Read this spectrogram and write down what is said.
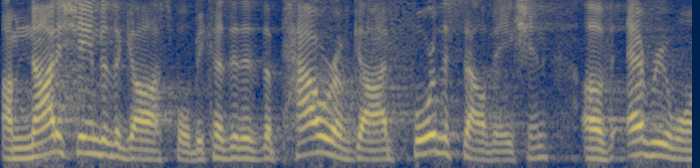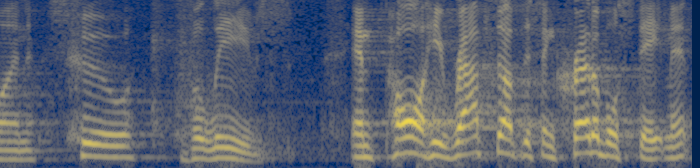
I'm not ashamed of the gospel because it is the power of God for the salvation of everyone who believes. And Paul, he wraps up this incredible statement,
